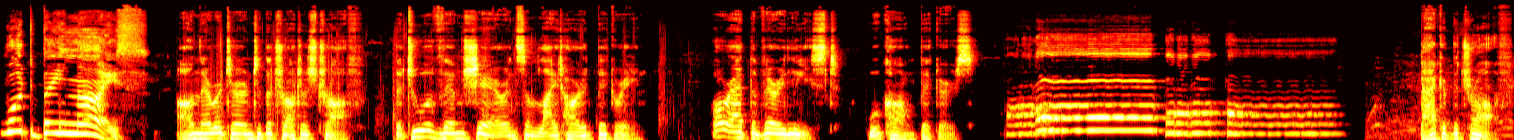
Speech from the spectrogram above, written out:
would be nice. On their return to the Trotter's Trough, the two of them share in some light-hearted bickering. Or at the very least, Wukong bickers. Back at the trough,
